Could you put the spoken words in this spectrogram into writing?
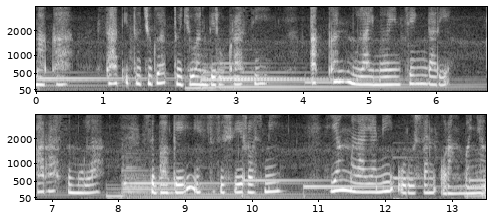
maka saat itu juga tujuan birokrasi akan mulai melenceng dari arah semula sebagai institusi resmi yang melayani urusan orang banyak.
